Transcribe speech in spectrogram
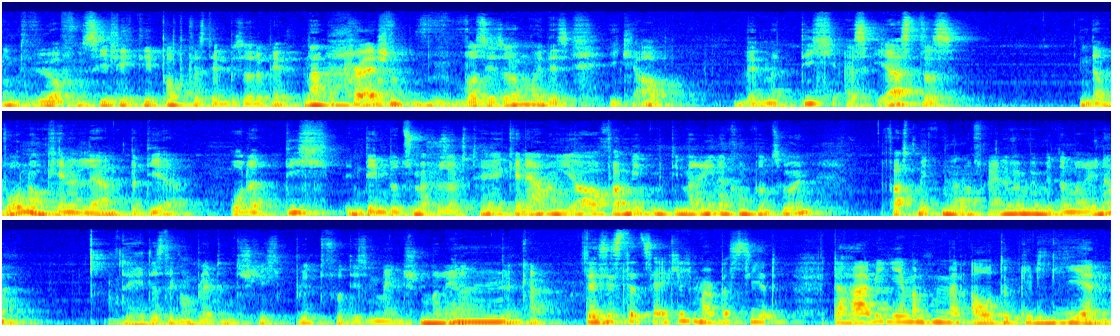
und wie offensichtlich die Podcast-Episode Crashen. also, was ich sagen wollte ist, ich glaube, wenn man dich als erstes in der Wohnung kennenlernt bei dir oder dich, indem du zum Beispiel sagst, hey, keine Ahnung, ja, fahr mit, mit die Marina kommt uns holen, fährst mit mit einer Freundin mit der Marina, Du hättest ein komplett unterschiedliches Bild von diesem Menschen, Marina. Mhm. Das ist tatsächlich mal passiert. Da habe ich jemandem mein Auto geliehen.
